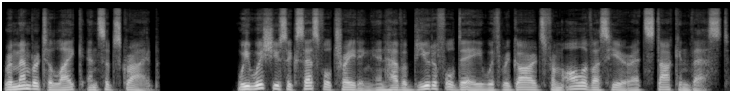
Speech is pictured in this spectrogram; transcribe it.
Remember to like and subscribe. We wish you successful trading and have a beautiful day with regards from all of us here at Stock Invest.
